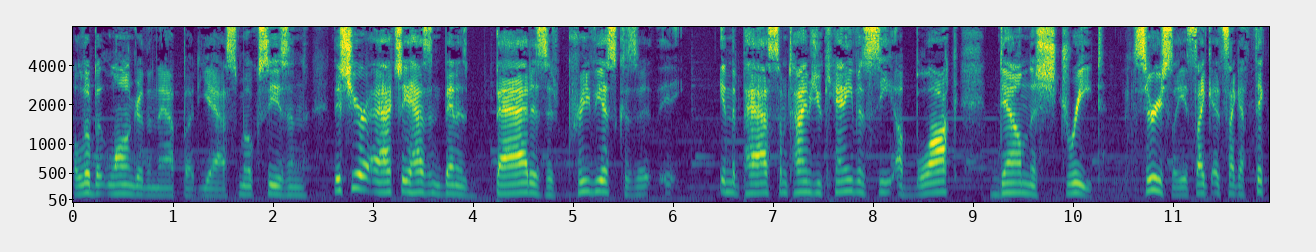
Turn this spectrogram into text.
a little bit longer than that, but yeah, smoke season this year actually hasn't been as bad as the previous because in the past sometimes you can't even see a block down the street. Seriously, it's like it's like a thick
